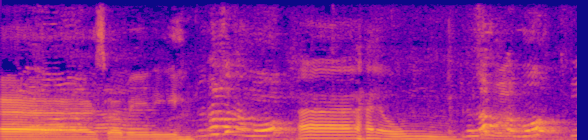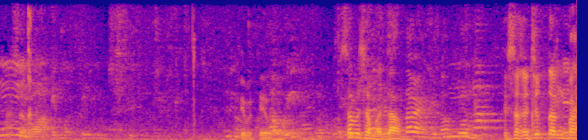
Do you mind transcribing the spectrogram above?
Ah, strawberry. Nalaman ka mo? Hi, um. Nalaman ka mo? Tiba, tiba. Saan ba siya, madam? Isa ka lang ba?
